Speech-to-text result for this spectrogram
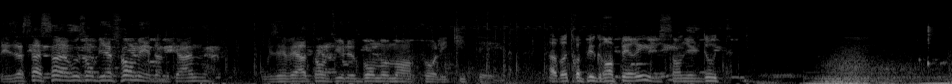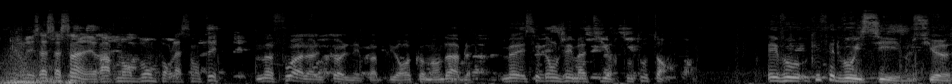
Les assassins vous ont bien formé, Duncan. Vous avez attendu le bon moment pour les quitter. À votre plus grand péril, sans nul doute. Les assassins est rarement bon pour la santé. Ma foi, l'alcool n'est pas plus recommandable, mais ces dangers m'attirent tout autant. Et vous, que faites-vous ici, monsieur?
